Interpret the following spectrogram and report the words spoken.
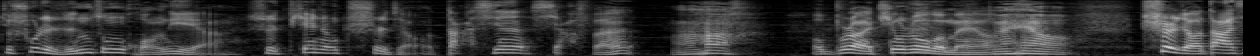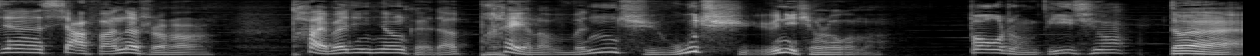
就说这仁宗皇帝啊是天上赤脚大仙下凡，啊，我不知道你听说过没有？没有，赤脚大仙下凡的时候，太白金星给他配了文曲武曲，你听说过吗？包拯狄青，对，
